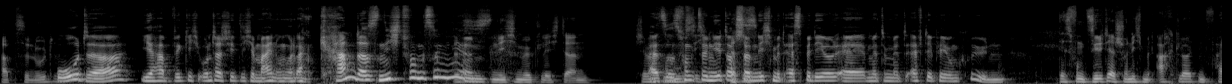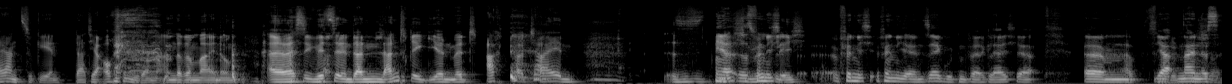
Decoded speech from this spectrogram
Absolut. Oder ihr habt wirklich unterschiedliche Meinungen und dann kann das nicht funktionieren. Das ist nicht möglich dann. Mal, also es funktioniert ich, doch schon nicht mit SPD, äh, mit, mit FDP und Grünen. Das funktioniert ja schon nicht mit acht Leuten feiern zu gehen. Da hat ja auch schon wieder eine andere Meinung. Also, weißt du, wie willst du denn dann ein Land regieren mit acht Parteien? Das ist ja, das finde ich, find ich, find ich einen sehr guten Vergleich, ja. Ähm, ja, nein, es,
